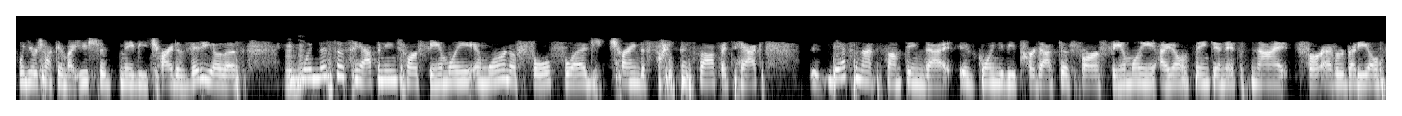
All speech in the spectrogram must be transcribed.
when you were talking about you should maybe try to video this. Mm-hmm. When this is happening to our family and we're in a full fledged trying to fight this off attack, that's not something that is going to be productive for our family. I don't think, and it's not for everybody else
